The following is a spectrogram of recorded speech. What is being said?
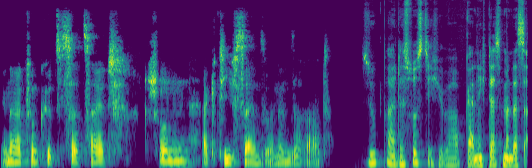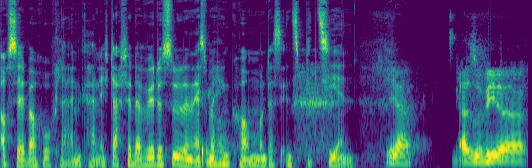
innerhalb von kürzester Zeit schon aktiv sein, so ein Inserat. Super, das wusste ich überhaupt gar nicht, dass man das auch selber hochladen kann. Ich dachte, da würdest du dann erstmal genau. hinkommen und das inspizieren. Ja, also wir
